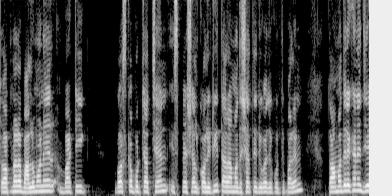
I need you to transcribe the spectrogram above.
তো আপনারা ভালো মানের বাটিক গস কাপড় চাচ্ছেন স্পেশাল কোয়ালিটি তারা আমাদের সাথে যোগাযোগ করতে পারেন। তো আমাদের এখানে যে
